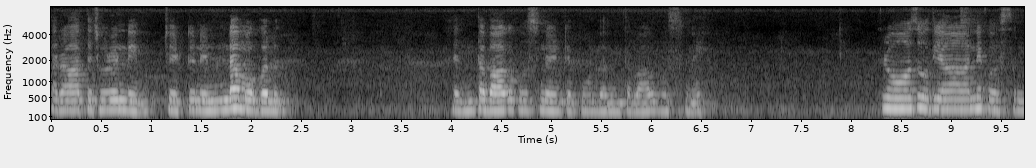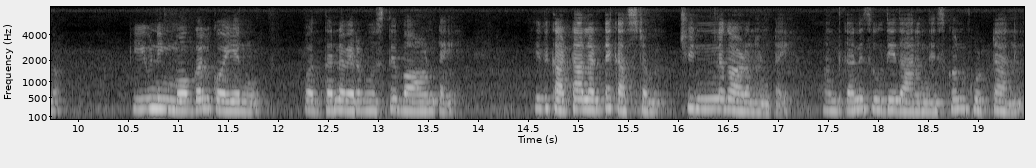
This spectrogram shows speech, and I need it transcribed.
తర్వాత చూడండి చెట్టు నిండా మొగ్గలు. ఎంత బాగా పూస్తున్నాయంటే పూలు అంత బాగా పూస్తున్నాయి. రోజు ఉదయాన్నే కోస్తున్నా. ఈవినింగ్ మొగ్గలు కొయ్యను. పొద్దున్న విరబూస్తే బాగుంటాయి. ఇవి కట్టాలంటే కష్టం. చిన్న గాడలు ఉంటాయి అందుకని సూది దారం తీసుకొని కుట్టాలి.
